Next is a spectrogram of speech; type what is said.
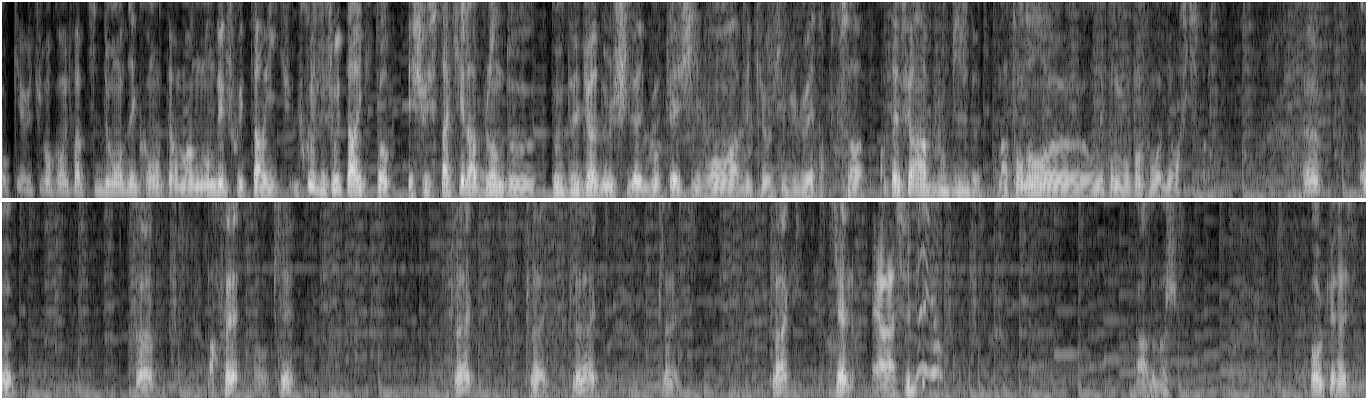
Ok YouTube, encore une fois, petite demande des commentaires, on m'a demandé de jouer Taric. Du coup, je vais jouer Taric top, et je vais stacker la blinde de, de dégâts de shield avec gantelet givrant, avec euh, du Luêtre, tout ça. On va peut-être faire un blue build. En attendant, euh, on est contre Gonplank, on va bien voir ce qui se passe. Hop, hop, hop. Parfait, ok. Clac, clac, clac, clac, clac. Nickel. Et ah, c'est big, hein Ah, dommage. Ok, nice.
